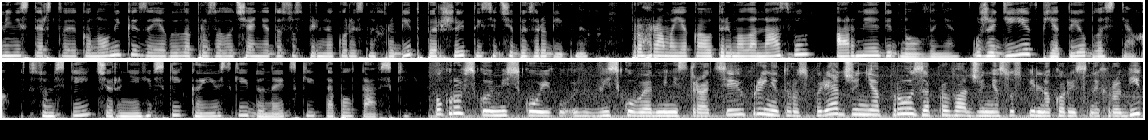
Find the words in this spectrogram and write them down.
Міністерство економіки заявило про залучання до суспільно-корисних робіт першої тисячі безробітних. Програма, яка отримала назву Армія відновлення, уже діє в п'яти областях: Сумській, Чернігівській, Київській, Донецькій та Полтавській. Покровською міською військовою адміністрацією прийнято розпорядження про запровадження суспільно-корисних робіт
